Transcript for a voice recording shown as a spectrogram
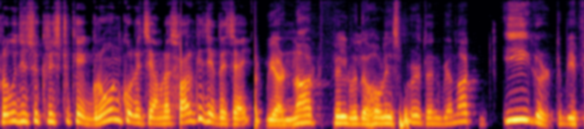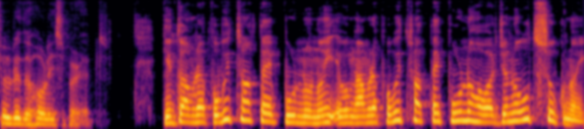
প্রভু যীশু খ্রিস্টকে গ্রহণ করেছি আমরা স্বর্গে যেতে চাই but we are not filled with the Holy Spirit and we are not eager to be filled with the Holy Spirit. কিন্তু আমরা পবিত্র আত্মায় পূর্ণ নই এবং আমরা পবিত্র আত্মায় পূর্ণ হওয়ার জন্য উৎসুক নই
